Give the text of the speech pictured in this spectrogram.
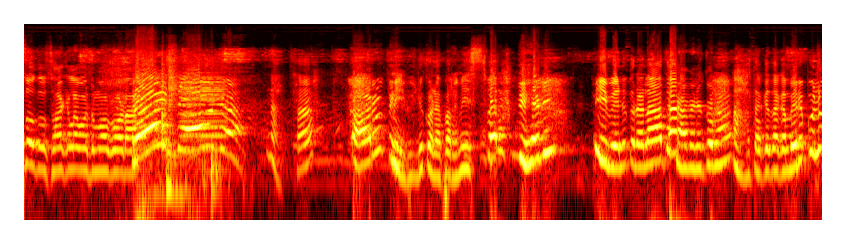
చదువు సకలవతమో కూడా! పార్వతి! వెనుకొన పరమేశ్వర! దేవి! మీ వెనుకొన నాథ నా వెనుకమా ఆ తగ తగ మెరుపులు!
